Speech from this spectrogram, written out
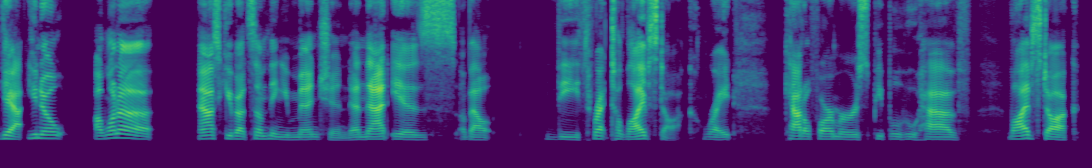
Yeah, you know, I want to ask you about something you mentioned, and that is about the threat to livestock. Right, cattle farmers, people who have livestock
